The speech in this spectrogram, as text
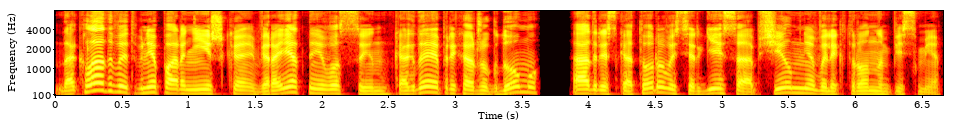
Докладывает мне парнишка, вероятно, его сын, когда я прихожу к дому, адрес которого Сергей сообщил мне в электронном письме.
